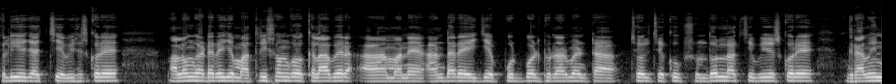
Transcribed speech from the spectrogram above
চলিয়ে যাচ্ছে। বিশেষ করে পালংঘাটের এই যে মাতৃসংঘ ক্লাবের মানে আন্ডারে এই যে ফুটবল টুর্নামেন্টটা চলছে, খুব সুন্দর লাগছে। বিশেষ করে গ্রামীণ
